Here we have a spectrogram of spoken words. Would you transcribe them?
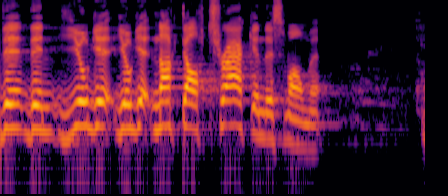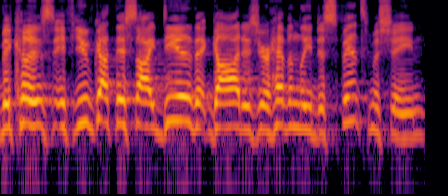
then, then you'll, get, you'll get knocked off track in this moment. Because if you've got this idea that God is your heavenly dispense machine,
